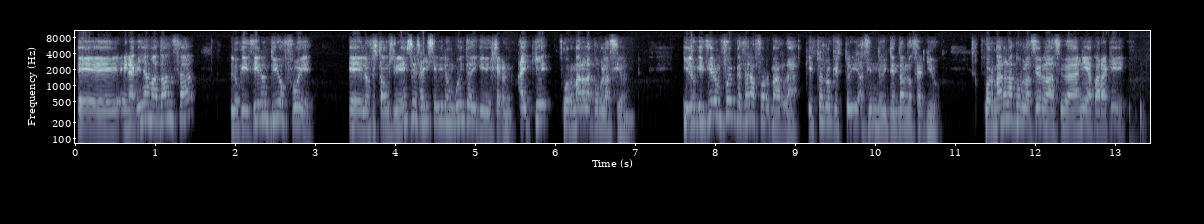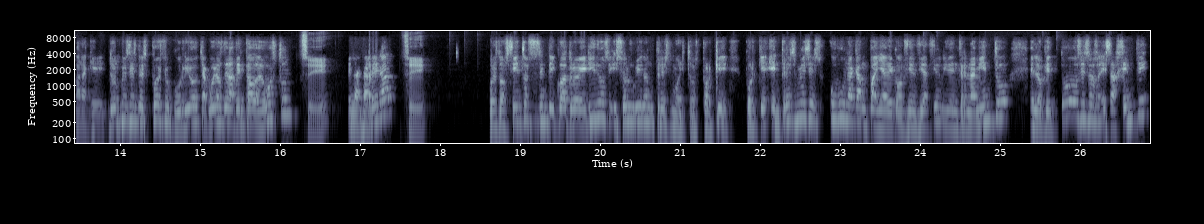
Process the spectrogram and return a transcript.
eh, en aquella matanza, lo que hicieron, tío, fue eh, los estadounidenses ahí se dieron cuenta de que dijeron, hay que formar a la población. Y lo que hicieron fue empezar a formarla, que esto es lo que estoy haciendo, intentando hacer yo. Formar a la población, a la ciudadanía, ¿para qué? Para que dos meses después ocurrió, ¿te acuerdas del atentado de Boston? Sí, En la carrera, sí. Pues 264 heridos y solo hubieron tres muertos. ¿Por qué? Porque en tres meses hubo una campaña de concienciación y de entrenamiento en lo que toda esa gente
